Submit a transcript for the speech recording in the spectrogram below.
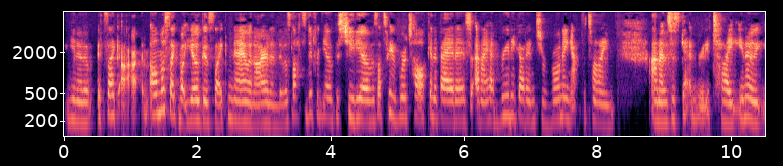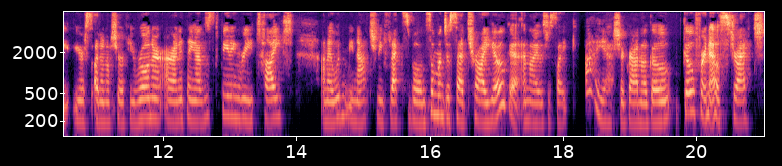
you know, it's like uh, almost like what yoga is like now in Ireland. There was lots of different yoga studios, lots of people were talking about it, and I had really got into running at the time, and I was just getting really tight. You know, you're I'm not sure if you run or, or anything. I was just feeling really tight, and I wouldn't be naturally flexible. And someone just said, try yoga. And I was just like, ah, oh, yeah, sure, Gran, I'll go, go for now stretch.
